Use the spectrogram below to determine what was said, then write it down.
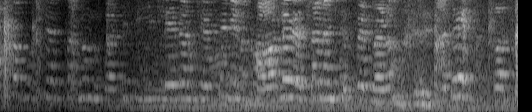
ఆటో బుక్ చేస్తాను. నువ్వు బండి చెప్తే నేను కార్లో వెళ్తానని చెప్పాను మేడం. అదే ఫస్ట్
